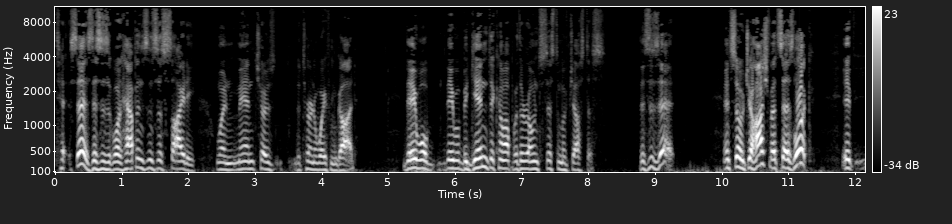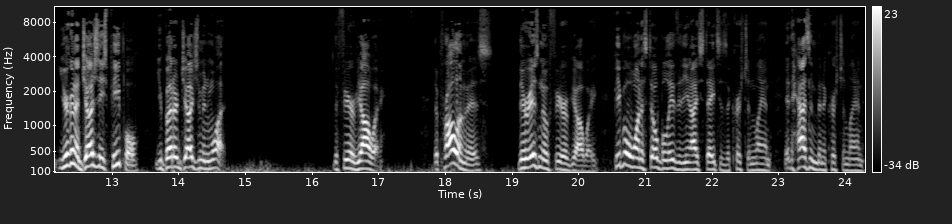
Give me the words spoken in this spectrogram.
t- says this is what happens in society when man chose to turn away from God. They will, they will begin to come up with their own system of justice. This is it. And so Jehoshaphat says, look, if you're going to judge these people, you better judge them in what? The fear of Yahweh. The problem is, there is no fear of Yahweh. People want to still believe that the United States is a Christian land. It hasn't been a Christian land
